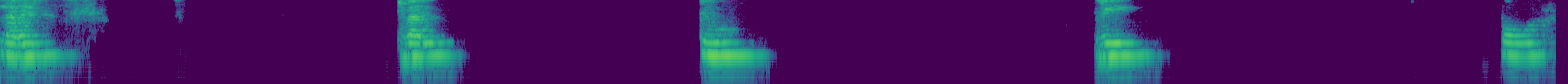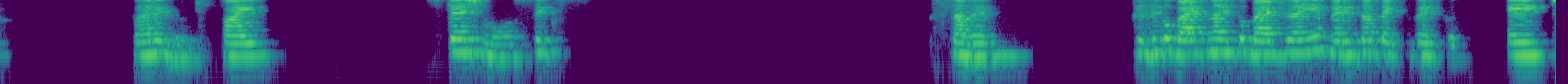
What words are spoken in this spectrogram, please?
11, 12, 2, 3, 4, very good, Five. stretch more, 6, 7, किसी को बैठना है तो बैठ जाइए मेरे साथ एक्सरसाइज करिए eight,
